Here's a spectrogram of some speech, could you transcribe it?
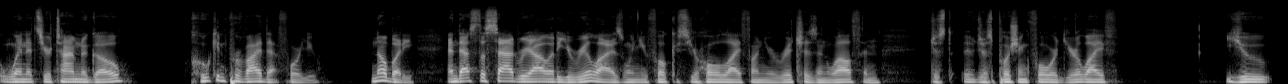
when it's your time to go, who can provide that for you? Nobody. And that's the sad reality you realize when you focus your whole life on your riches and wealth and just just pushing forward your life. You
